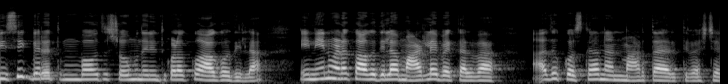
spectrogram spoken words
ಬಿಸಿಗೆ ಬೇರೆ ತುಂಬ ಹೊತ್ತು ಸ್ಟವ್ ಮುಂದೆ ನಿಂತ್ಕೊಳ್ಳೋಕ್ಕೂ ಆಗೋದಿಲ್ಲ. ಇನ್ನೇನು ಮಾಡೋಕ್ಕೂ ಆಗೋದಿಲ್ಲ, ಮಾಡಲೇಬೇಕಲ್ವಾ? ಅದಕ್ಕೋಸ್ಕರ ನಾನು ಮಾಡ್ತಾ ಇರ್ತೀವಿ ಅಷ್ಟೇ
